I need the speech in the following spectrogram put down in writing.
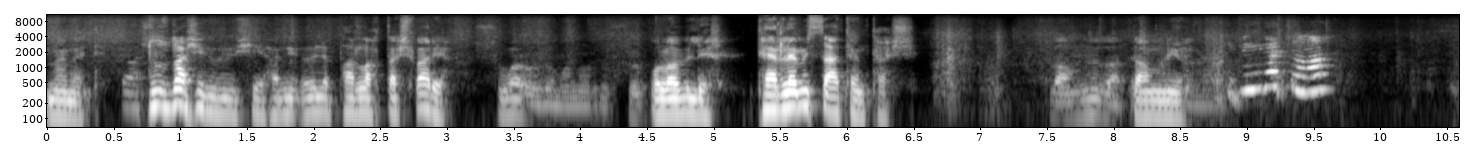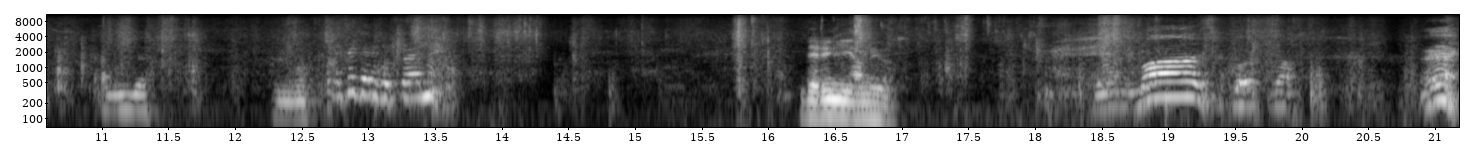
Mehmet. Tuz taşı gibi bir şey. Hani öyle parlak taş var ya. Su var o zaman orada su. Olabilir. Terlemiş zaten taş. Damlıyor zaten. Damlıyor. İpini kaçtın lan. Derin yanıyor. Olmaz korkma. Heh.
